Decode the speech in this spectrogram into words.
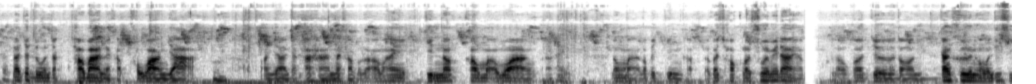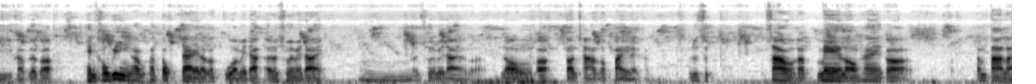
ครับน่าจะโดนจากชาวบ้านแหละครับ เขาวางยาอืมวางยาจากอาหารนะครับ แล้วก็เอามาให้กินเนาะเขามาเอาวางอะให้น้องหมาก็ไปกินครับ แล้วก็ช็อกเราช่วยไม่ได้ครับ เราก็เจอตอนกลางคืนของวันที่สี่ครับ แล้วก็เห็นเขาวิ่งครับเขาตกใจแล้วก็กลัวไม่ได้เออเราช่วยไม่ได้อืม เราช่วยไม่ได้แล้วก็ น้องก็ตอนเช้าก็ไปเลยครับ รู้สึกเศร้าครับ แม่ร้องไห้ก็น้ำตาไหล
